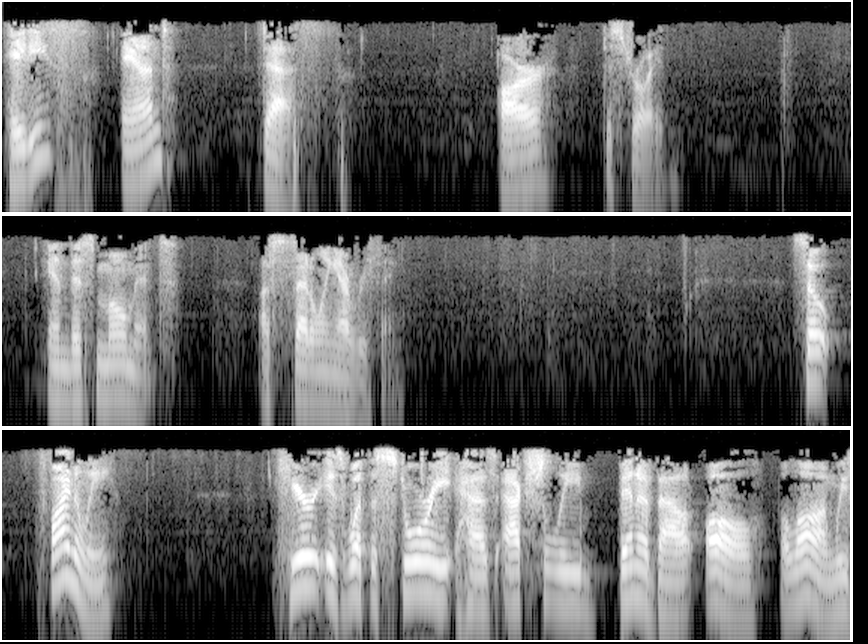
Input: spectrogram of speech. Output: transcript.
Hades and death are destroyed in this moment of settling everything. So, finally, here is what the story has actually been about all along. We've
